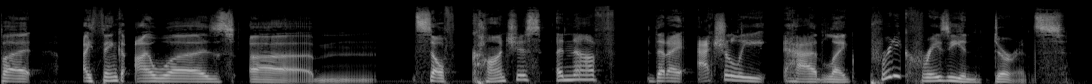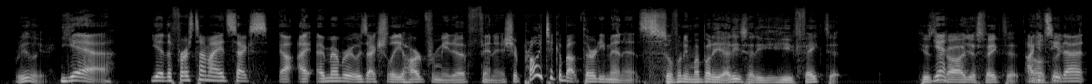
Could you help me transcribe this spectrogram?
But I think I was um, self conscious enough that I actually had like pretty crazy endurance. Really? Yeah. Yeah, the first time I had sex, I, I remember it was actually hard for me to finish. It probably took about 30 minutes. So funny. My buddy Eddie said he, he faked it. He was like, "Oh, I just faked it." I could see like- that.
